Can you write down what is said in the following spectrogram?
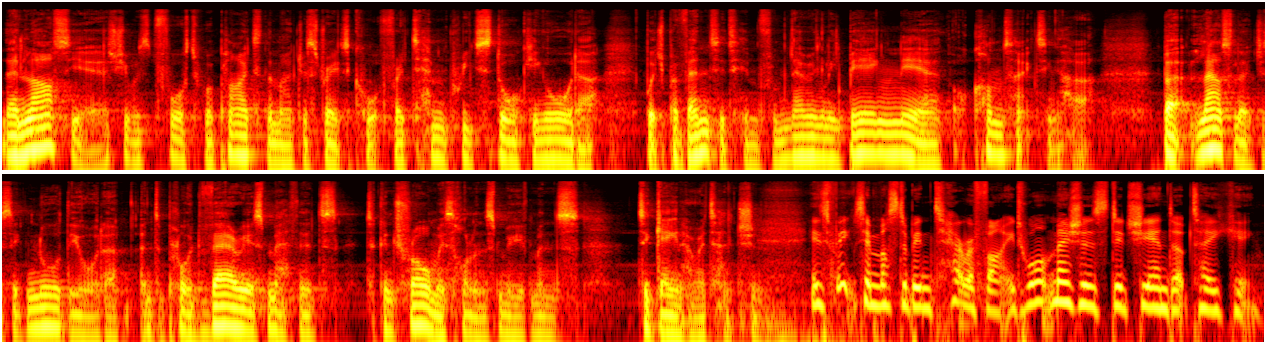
Then last year, she was forced to apply to the magistrates' court for a temporary stalking order, which prevented him from knowingly being near or contacting her. But Laslett just ignored the order and deployed various methods to control Miss Holland's movements to gain her attention. His victim must have been terrified. What measures did she end up taking?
